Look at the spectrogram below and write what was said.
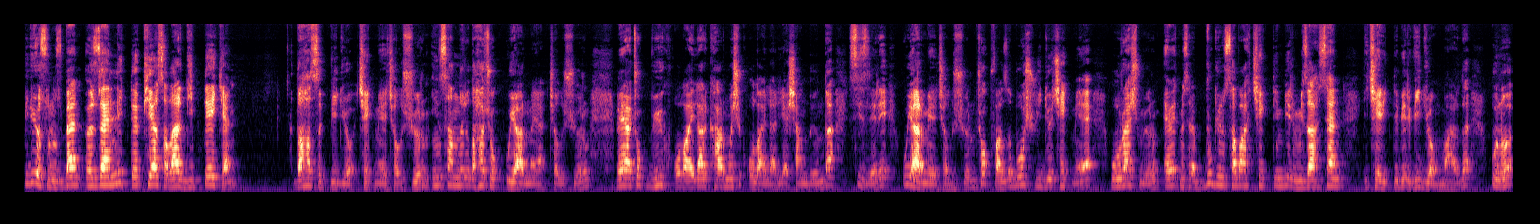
Biliyorsunuz ben özellikle piyasalar dipteyken daha sık video çekmeye çalışıyorum. İnsanları daha çok uyarmaya çalışıyorum. Veya çok büyük olaylar, karmaşık olaylar yaşandığında sizleri uyarmaya çalışıyorum. Çok fazla boş video çekmeye uğraşmıyorum. Evet mesela bugün sabah çektiğim bir mizahsen içerikli bir videom vardı. Bunu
